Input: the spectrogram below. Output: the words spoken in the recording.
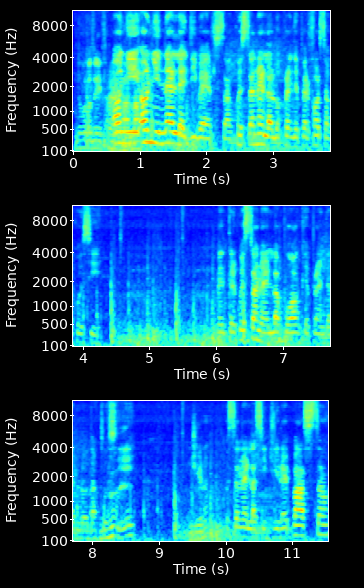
Dove lo devi fare? Ogni, ogni nella è diversa. Questa nella lo prende per forza così. Mentre questa nella può anche prenderlo da così. Gira. Questa nella si gira e basta.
